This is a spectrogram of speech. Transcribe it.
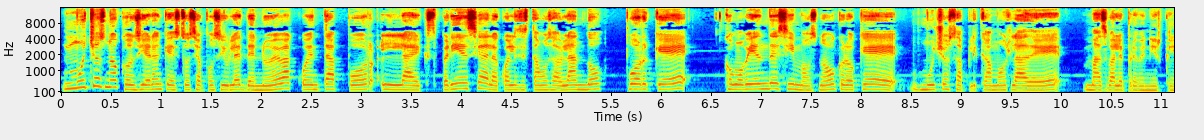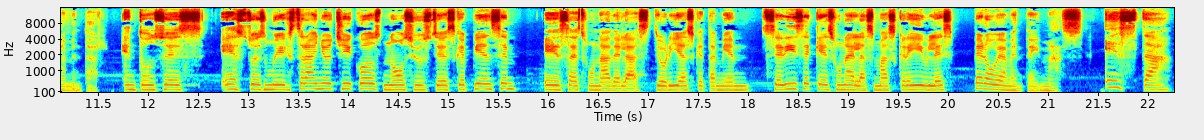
Muchos no consideran que esto sea posible de nueva cuenta por la experiencia de la cual les estamos hablando, porque como bien decimos, ¿no? Creo que muchos aplicamos la de más vale prevenir que lamentar. Entonces, esto es muy extraño, chicos. No sé ustedes qué piensen. Esa es una de las teorías que también se dice que es una de las más creíbles, pero obviamente hay más. Esta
